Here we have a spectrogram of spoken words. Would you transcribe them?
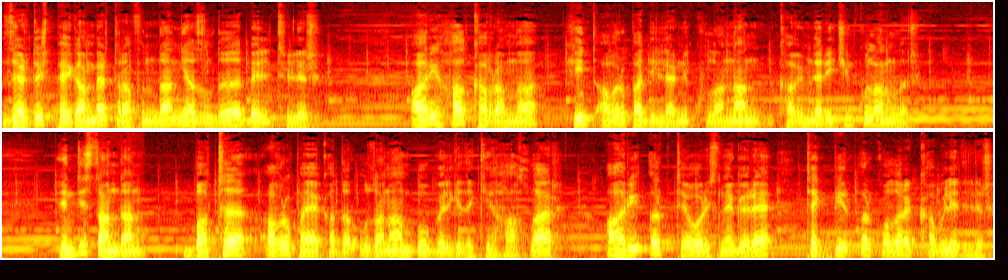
Zerdüşt peygamber tarafından yazıldığı belirtilir. Ari halk kavramı Hint-Avrupa dillerini kullanan kavimler için kullanılır. Hindistan'dan Batı Avrupa'ya kadar uzanan bu bölgedeki halklar Ari ırk teorisine göre tek bir ırk olarak kabul edilir.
